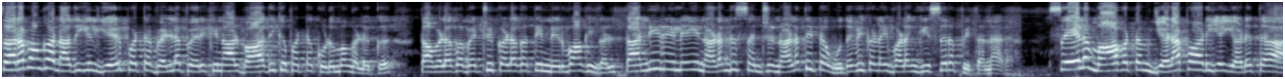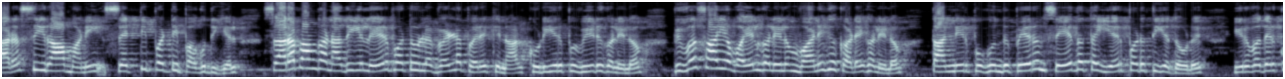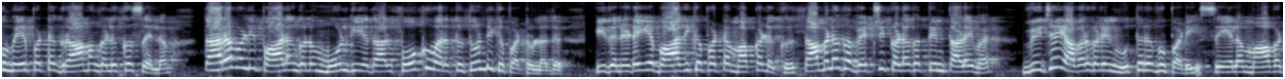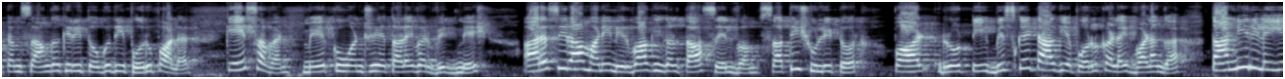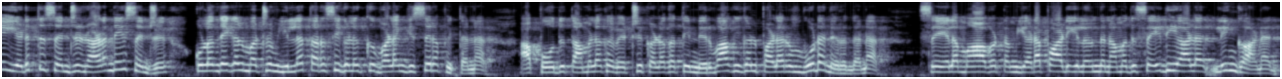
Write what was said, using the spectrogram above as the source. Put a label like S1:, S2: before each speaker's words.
S1: சரபங்கா நதியில் ஏற்பட்ட வெள்ளப்பெருக்கினால் பாதிக்கப்பட்ட குடும்பங்களுக்கு தமிழக வெற்றிக் கழகத்தின் நிர்வாகிகள் தண்ணீரிலேயே நடந்து சென்று நலத்திட்ட உதவிகளை வழங்கி சிறப்பித்தனர். சேலம் மாவட்டம் எடப்பாடியை அடுத்த அரசிராமணி செட்டிப்பட்டி பகுதியில் சரபங்கா நதியில் ஏற்பட்டுள்ள வெள்ளப்பெருக்கினால் குடியிருப்பு வீடுகளிலும் விவசாய வயல்களிலும் வணிக கடைகளிலும் தண்ணீர் புகுந்து பெரும் சேதத்தை ஏற்படுத்தியதோடு இருபதற்கும் மேற்பட்ட கிராமங்களுக்கு செல்லும் தரவழி பாலங்களும் மூழ்கியதால் போக்குவரத்து துண்டிக்கப்பட்டுள்ளது. இதனிடையே பாதிக்கப்பட்ட மக்களுக்கு தமிழக வெற்றி கழகத்தின் தலைவர் விஜய் அவர்களின் உத்தரவுப்படி சேலம் மாவட்டம் சங்ககிரி தொகுதி பொறுப்பாளர் கேசவன் மேற்கு ஒன்றிய தலைவர் விக்னேஷ் அரசிராமணி நிர்வாகிகள் தா செல்வம் சதீஷ் உள்ளிட்டோர் பால் ரொட்டி பிஸ்கட் ஆகிய பொருட்களை வழங்க தண்ணீரிலேயே எடுத்து சென்று நடந்தே சென்று குழந்தைகள் மற்றும் இல்லத்தரசிகளுக்கு வழங்கி சிறப்பித்தனர். அப்போது தமிழக வெற்றி கழகத்தின் நிர்வாகிகள் பலரும் உடனிருந்தனர். சேலம் மாவட்டம் எடப்பாடியிலிருந்து நமது செய்தியாளர் லிங்கானன்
